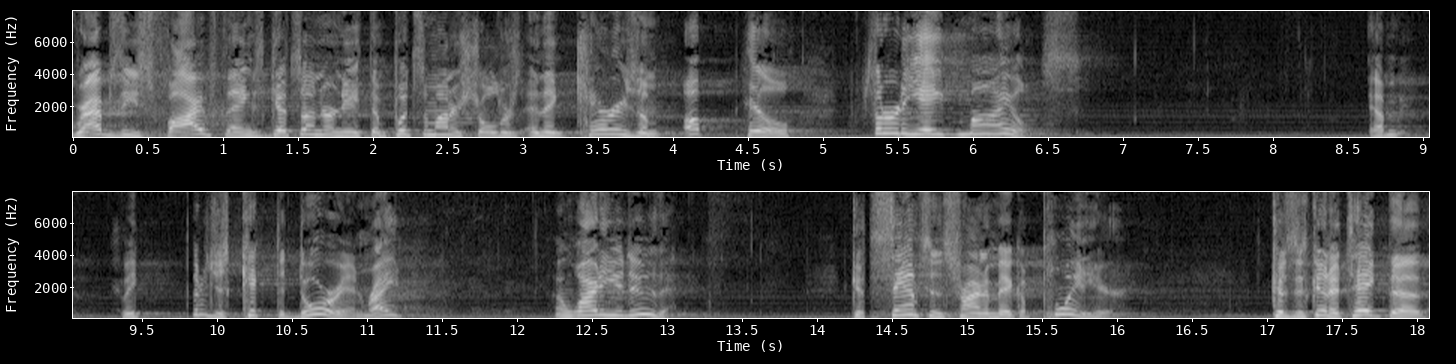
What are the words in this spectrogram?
grabs these five things, gets underneath them, puts them on his shoulders, and then carries them uphill 38 miles. I mean, we could have just kicked the door in, right? And why do you do that? Because Samson's trying to make a point here. Because it's going to take the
